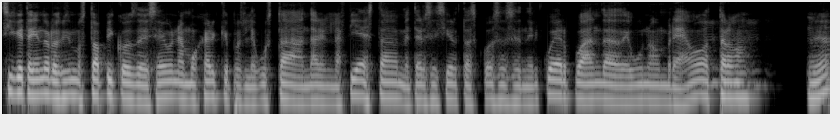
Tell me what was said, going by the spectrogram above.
Sigue teniendo los mismos tópicos de ser una mujer que pues le gusta andar en la fiesta, meterse ciertas cosas en el cuerpo, anda de un hombre a otro, ¿eh?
